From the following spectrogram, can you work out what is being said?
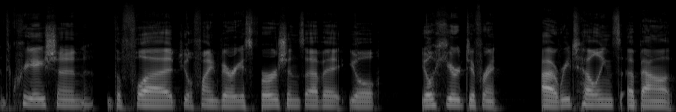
the creation, the flood. You'll find various versions of it. You'll you'll hear different uh, retellings about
